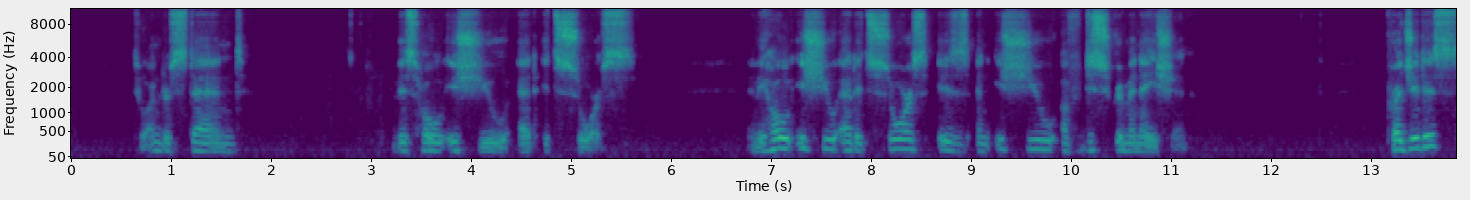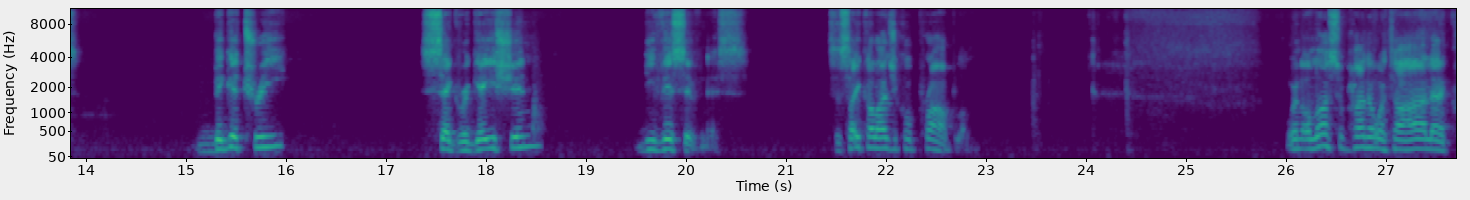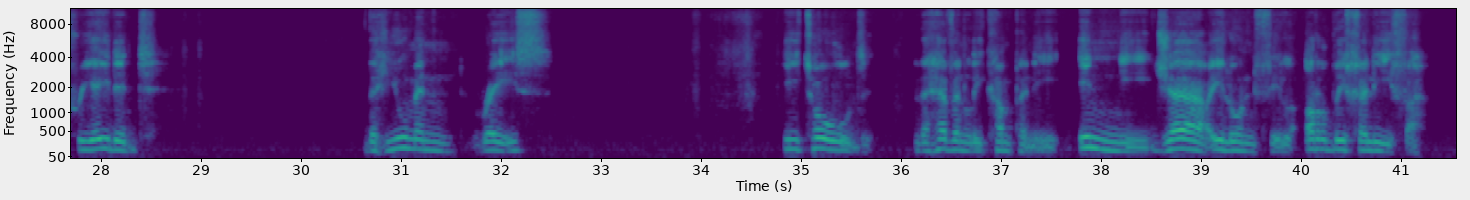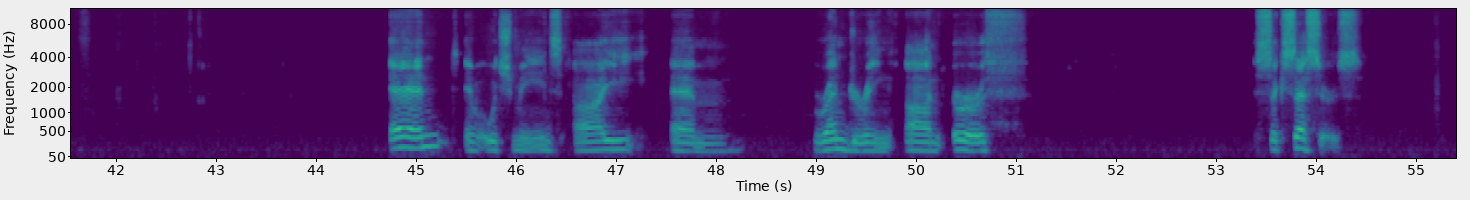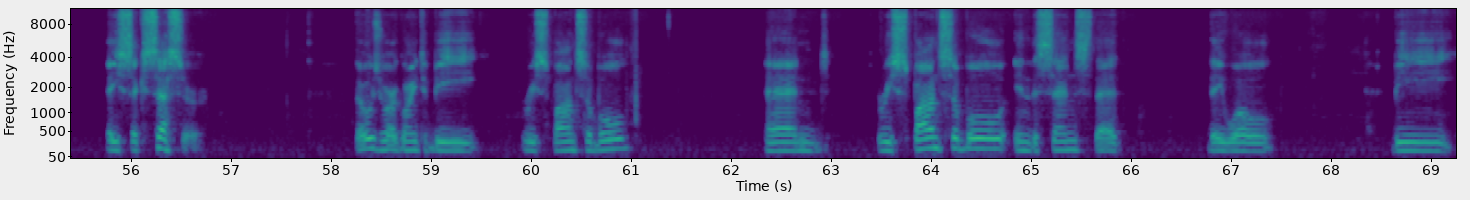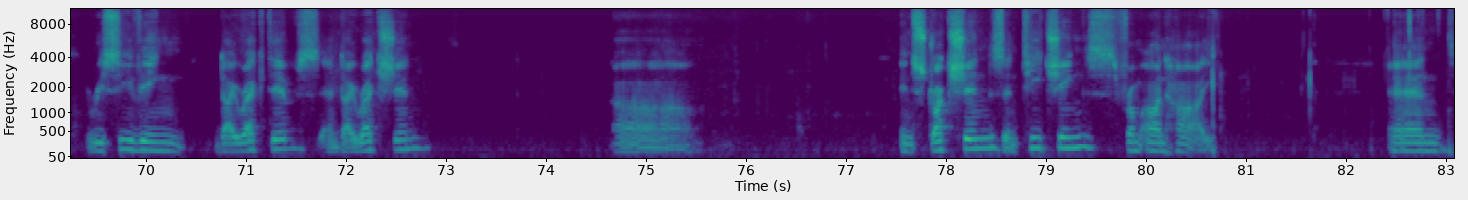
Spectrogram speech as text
to understand this whole issue at its source. And the whole issue at its source is an issue of discrimination, prejudice, bigotry, segregation, divisiveness. It's a psychological problem. When Allah subhanahu wa ta'ala created the human race, He told the heavenly company, Inni ja'ilun fil ardi khalifa. And eh, which means I am rendering on earth successors, a successor, those who are going to be responsible and responsible in the sense that they will be receiving directives and direction, uh, instructions and teachings from on high. And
